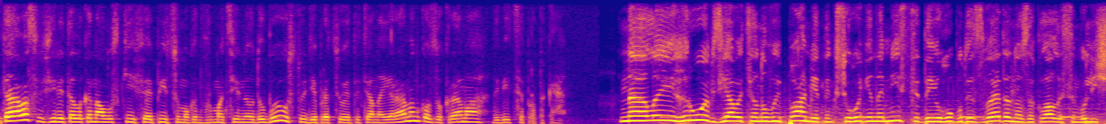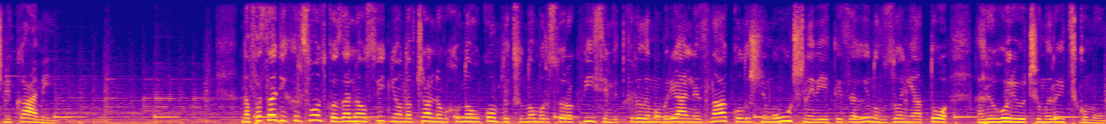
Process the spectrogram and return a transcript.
Вітаю вас в ефірі телеканалу Скіфія підсумок інформаційної доби. У студії працює Тетяна Яременко. Зокрема, дивіться про таке. На алеї героїв з'явиться новий пам'ятник. Сьогодні на місці, де його буде зведено, заклали символічний камінь. На фасаді Херсонського загальноосвітнього навчально-виховного комплексу номер 48 відкрили меморіальний знак колишньому учневі, який загинув в зоні АТО Григорію Чемирицькому.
